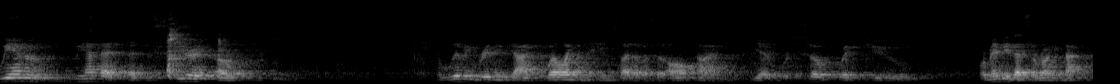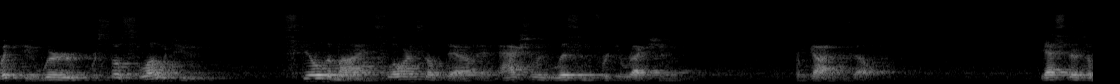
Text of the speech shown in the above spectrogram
We have a, we have that, that the spirit of the living, breathing God dwelling on the inside of us at all times. Yet we're so quick to, or maybe that's the wrong, not quick to. We're we're so slow to still the mind, slow ourselves down, and actually listen for direction from God Himself. Yes, there's, a,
